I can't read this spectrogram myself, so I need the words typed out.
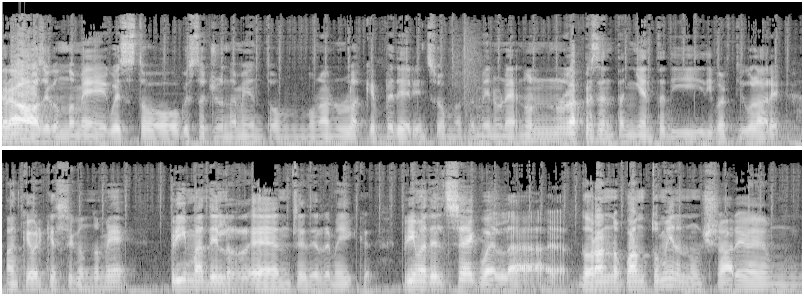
però secondo me questo, questo, aggiornamento non ha nulla a che vedere, insomma, per me non, è, non, non rappresenta niente di, di, particolare, anche perché secondo me prima del, eh, cioè del remake, prima del sequel eh, dovranno quantomeno annunciare un,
